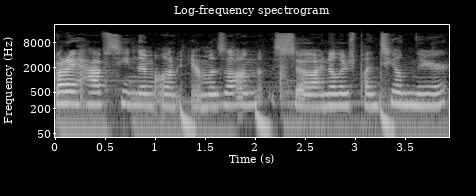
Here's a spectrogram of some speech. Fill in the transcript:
but I have seen them on Amazon, so I know there's plenty on there.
